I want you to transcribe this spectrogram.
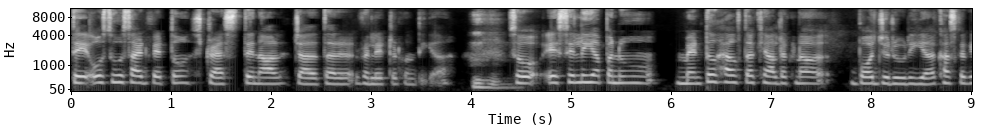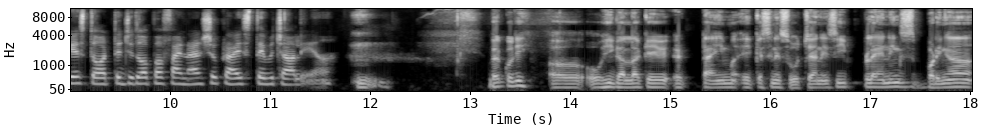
ਤੇ ਉਹ ਸੁਸਾਈਡ ਫਿਰ ਤੋਂ ਸਟ्रेस ਦੇ ਨਾਲ ਜ਼ਿਆਦਾਤਰ ਰਿਲੇਟਡ ਹੁੰਦੀ ਆ। ਸੋ ਇਸੇ ਲਈ ਆਪਾਂ ਨੂੰ ਮੈਂਟਲ ਹੈਲਥ ਦਾ ਖਿਆਲ ਰੱਖਣਾ ਬਹੁਤ ਜ਼ਰੂਰੀ ਆ ਖਾਸ ਕਰਕੇ ਇਸ ਦੌਰ ਤੇ ਜਦੋਂ ਆਪਾਂ ਫਾਈਨੈਂਸ਼ੀਅਲ ਕ੍ਰਾਈਸਿਸ ਦੇ ਵਿਚਾਲੇ ਆ। ਬਿਲਕੁਲ ਜੀ। ਉਹੀ ਗੱਲ ਆ ਕਿ ਟਾਈਮ ਇਹ ਕਿਸੇ ਨੇ ਸੋਚਿਆ ਨਹੀਂ ਸੀ। ਪਲੈਨਿੰਗਸ ਬੜੀਆਂ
